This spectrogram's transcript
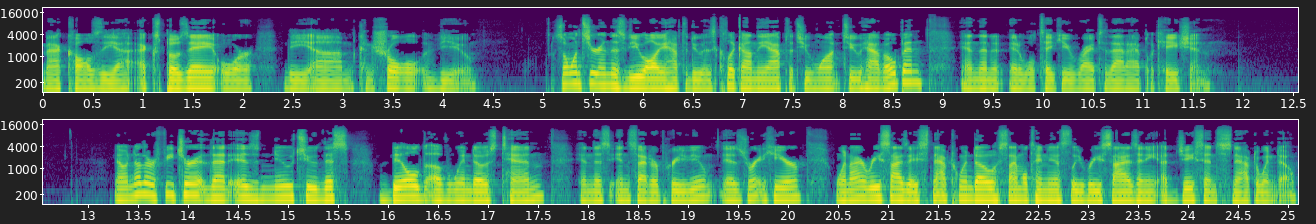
Mac calls the uh, Exposé or the um, control view. So once you're in this view, all you have to do is click on the app that you want to have open, and then it, it will take you right to that application. Now, another feature that is new to this build of Windows 10 in this insider preview is right here. When I resize a snapped window, simultaneously resize any adjacent snapped window.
